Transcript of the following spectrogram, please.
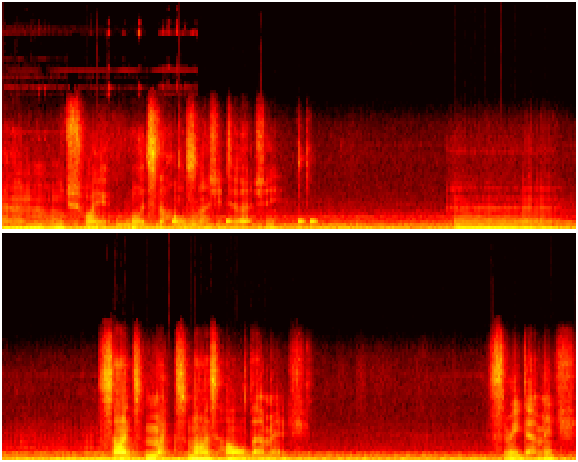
Um, we'll just wait. What's the Hull Smasher 2 actually? Uh, designed to maximise hull damage. 3 damage.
